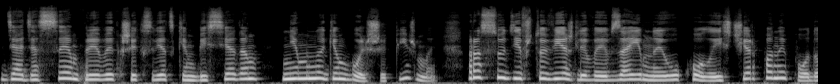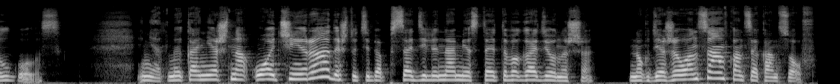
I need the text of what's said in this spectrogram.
Дядя Сэм, привыкший к светским беседам, немногим больше пижмы, рассудив, что вежливые взаимные уколы исчерпаны, подал голос. «Нет, мы, конечно, очень рады, что тебя посадили на место этого гаденыша. Но где же он сам, в конце концов?»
